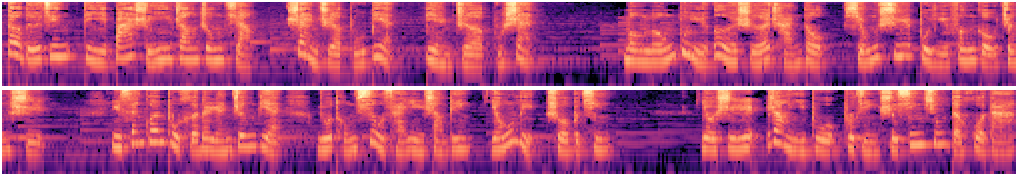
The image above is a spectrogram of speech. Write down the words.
《道德经》第八十一章中讲：“善者不辩，辩者不善。猛龙不与恶蛇缠斗，雄狮不与疯狗争食。与三观不合的人争辩，如同秀才遇上兵，有理说不清。有时让一步，不仅是心胸的豁达，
